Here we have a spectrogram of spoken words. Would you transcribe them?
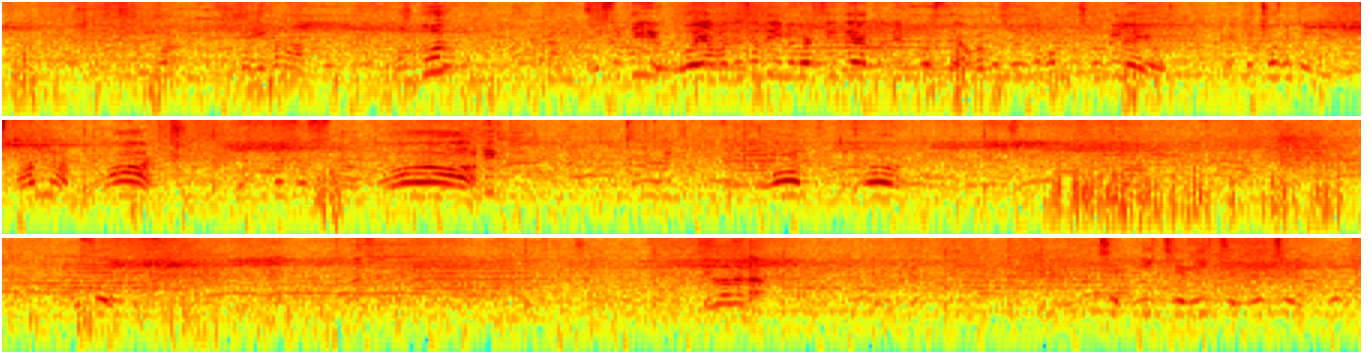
এখানে কি? ওই আমাদের সাথে ইউনিভার্সিটিতে এতদিন পড়ছে। আমাদের সাথে তো কোনো ছবি নেই ওর। একটা ছবি তুলি। ধর না, ধর। ধর। ধর ধর। এভাবে না। নিচে নিচে নিচে নিচে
